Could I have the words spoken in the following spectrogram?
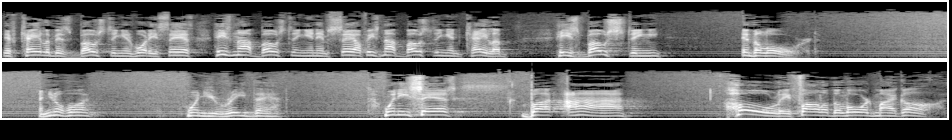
if Caleb is boasting in what he says, he's not boasting in himself. He's not boasting in Caleb. He's boasting in the Lord. And you know what? When you read that, when he says, But I wholly follow the Lord my God,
